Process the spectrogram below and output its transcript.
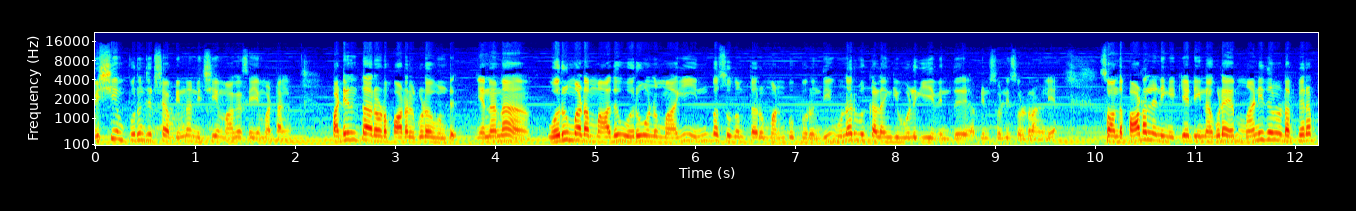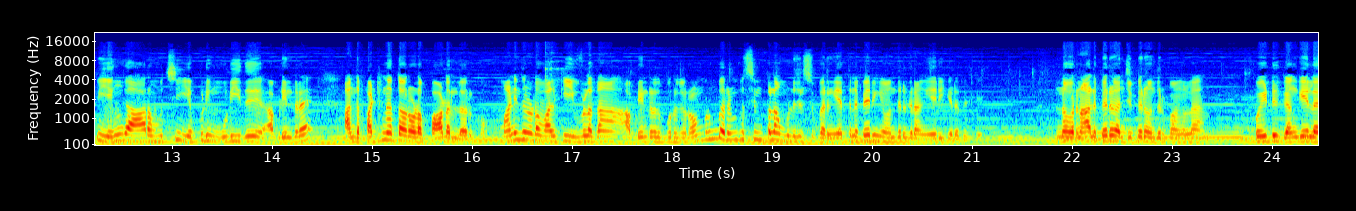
விஷயம் புரிஞ்சிருச்சு அப்படின்னா நிச்சயமாக செய்ய மாட்டாங்க. பட்டினத்தாரோட பாடல் கூட உண்டு. என்னன்னா ஒரு மடமாது ஒருவனுமாகி இன்ப சுகம் தரும் அன்பு பொருந்தி உணர்வு கலங்கி ஒழுகிய விந்து அப்படின்னு சொல்லி சொல்றாங்க இல்லையா? ஸோ அந்த பாடலை நீங்க கேட்டீங்கன்னா கூட மனிதனோட பிறப்பு எங்க ஆரம்பிச்சு எப்படி முடியுது அப்படின்ற அந்த பட்டினத்தாரோட பாடல்ல இருக்கும். மனிதனோட வாழ்க்கை இவ்வளவுதான் அப்படின்றது புரிஞ்சிடும். ரொம்ப ரொம்ப சிம்பிளா முடிஞ்சிருச்சு பாருங்க. எத்தனை பேர் இங்க வந்திருக்காங்க எரிக்கிறதுக்கு இன்னும் ஒரு நாலு பேர் அஞ்சு பேர் வந்திருப்பாங்களா? போயிட்டு கங்கையில்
